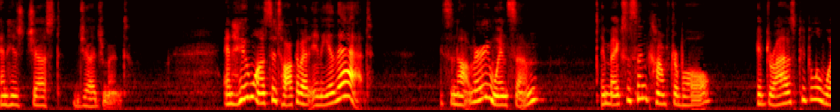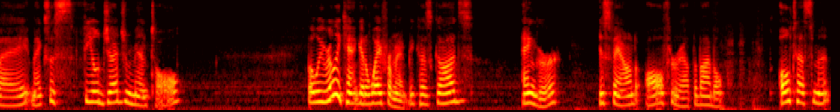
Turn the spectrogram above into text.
and his just judgment. And who wants to talk about any of that? It's not very winsome. It makes us uncomfortable. It drives people away. It makes us feel judgmental. But we really can't get away from it because God's anger is found all throughout the Bible. Old Testament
